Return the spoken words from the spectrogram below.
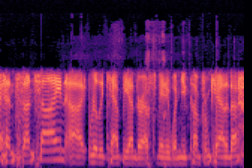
and sunshine uh, really can't be underestimated when you come from Canada.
